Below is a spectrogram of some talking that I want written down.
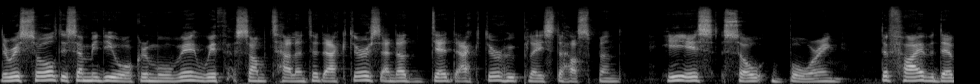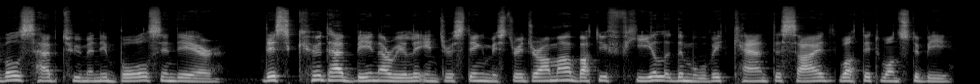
The result is a mediocre movie with some talented actors and a dead actor who plays the husband. He is so boring. The Five Devils have too many balls in the air. This could have been a really interesting mystery drama, but you feel the movie can't decide what it wants to be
